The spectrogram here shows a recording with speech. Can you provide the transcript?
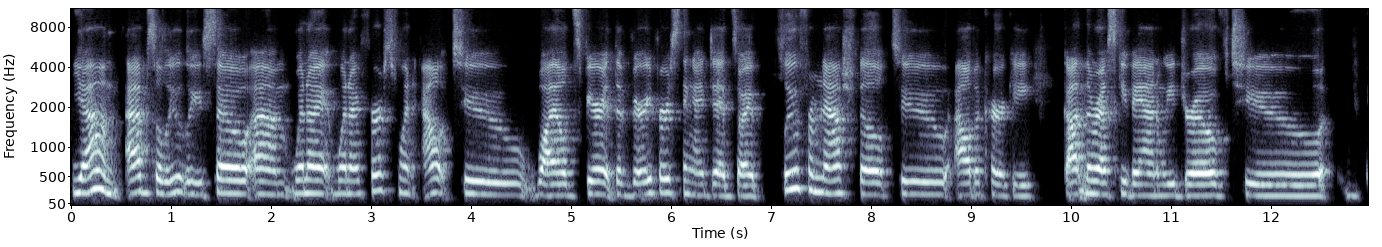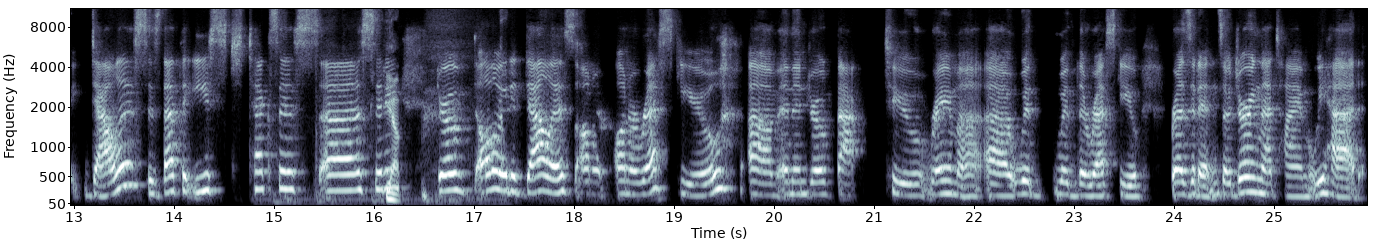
Yeah, absolutely. So um, when I when I first went out to Wild Spirit, the very first thing I did, so I flew from Nashville to Albuquerque, got in the rescue van. We drove to Dallas. Is that the East Texas uh, city? Yep. Drove all the way to Dallas on a, on a rescue, um, and then drove back to Ramah uh, with with the rescue resident. And so during that time, we had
